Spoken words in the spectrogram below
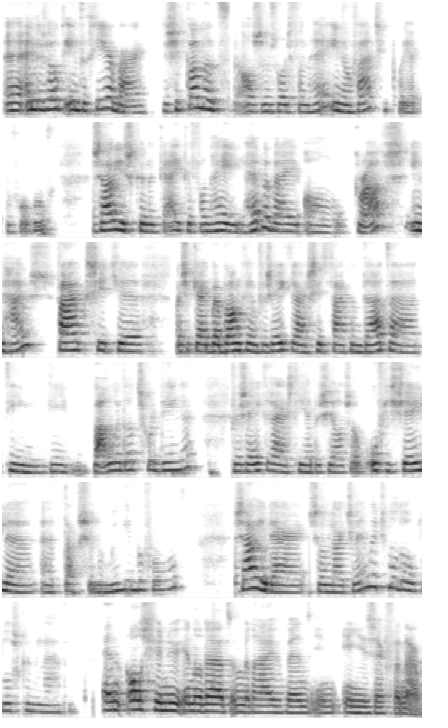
Uh, en dus ook integreerbaar. Dus je kan het als een soort van innovatieproject bijvoorbeeld. Zou je eens kunnen kijken van, hey, hebben wij al graphs in huis? Vaak zit je, als je kijkt bij banken en verzekeraars, zit vaak een datateam die bouwen dat soort dingen. Verzekeraars die hebben zelfs ook officiële uh, taxonomieën bijvoorbeeld. Zou je daar zo'n large language model op los kunnen laten? En als je nu inderdaad een bedrijf bent en, en je zegt van nou,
